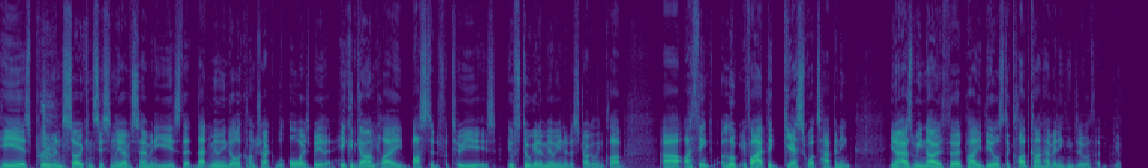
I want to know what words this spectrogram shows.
he has proven so consistently over so many years that that million dollar contract will always be there. He could go and play busted for two years, he'll still get a million at a struggling club. Uh, I think, look, if I had to guess what's happening, you know, as we know, third party deals, the club can't have anything to do with it. Yep.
